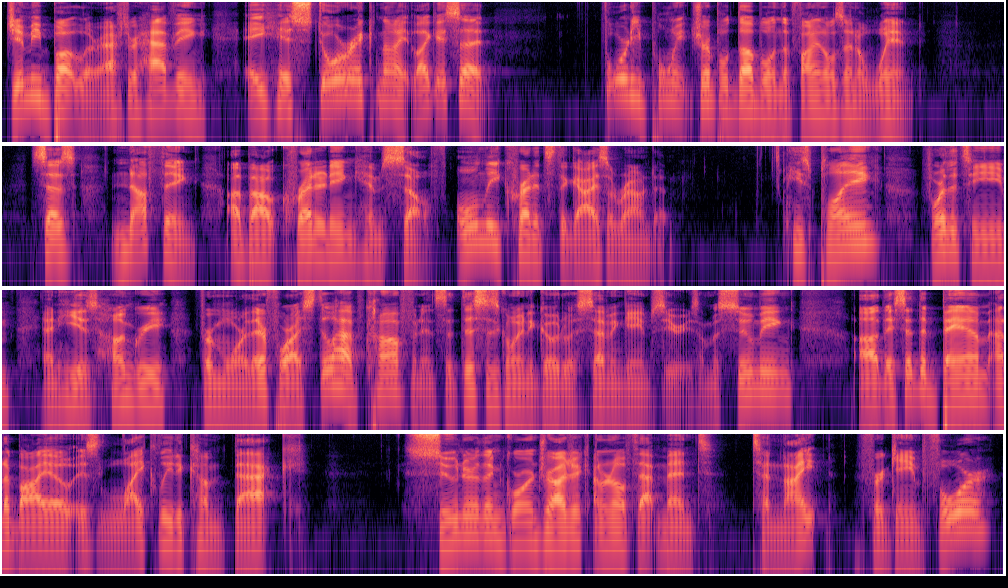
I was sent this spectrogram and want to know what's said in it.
Jimmy Butler, after having a historic night, like I said, 40 point triple double in the finals and a win, says nothing about crediting himself, only credits the guys around him. He's playing for the team and he is hungry for more. Therefore, I still have confidence that this is going to go to a seven game series. I'm assuming uh, they said that Bam Adebayo is likely to come back sooner than Goran Dragic. I don't know if that meant tonight for game four.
